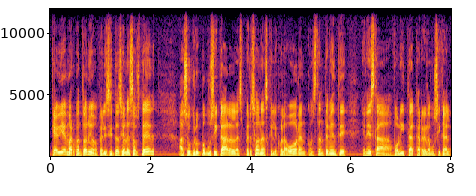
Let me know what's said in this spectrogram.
Qué bien, Marco Antonio. Felicitaciones a usted, a su grupo musical, a las personas que le colaboran constantemente en esta bonita carrera musical.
